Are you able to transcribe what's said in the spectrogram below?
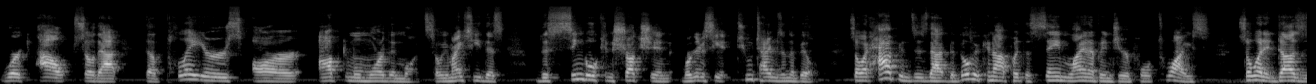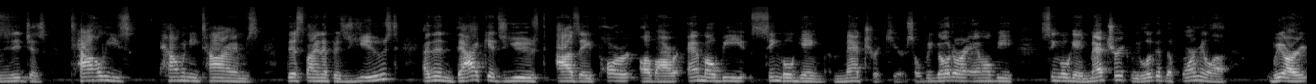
work out so that the players are optimal more than once. So we might see this the single construction. We're going to see it two times in the build. So what happens is that the builder cannot put the same lineup into your pool twice. So what it does is it just tallies how many times this lineup is used, and then that gets used as a part of our MLB single game metric here. So if we go to our MLB single game metric, we look at the formula, we are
